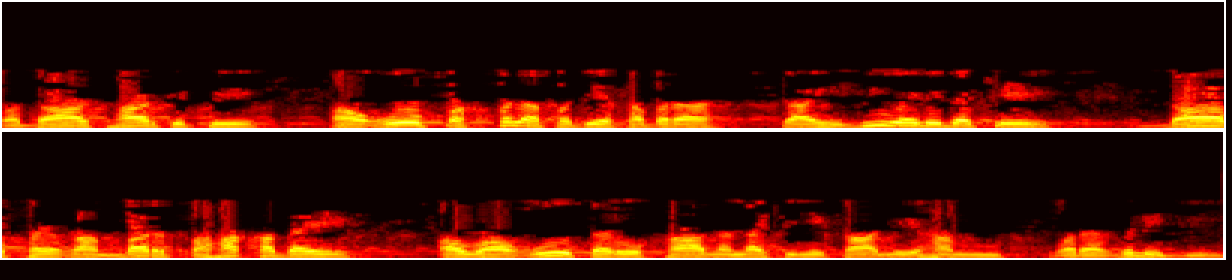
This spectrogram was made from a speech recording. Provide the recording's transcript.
په دا حال کې چې هغه په خپل په دې خبره شاهدی ویلې ده چې دا پیغمبر په حق دی او هغه تر روخانه نه کې نکامي هم ورغلي دي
